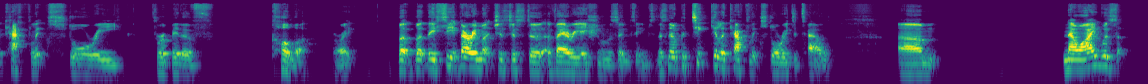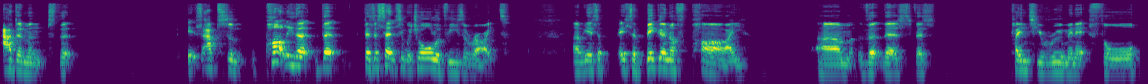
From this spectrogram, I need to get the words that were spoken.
Catholic story for a bit of color, right? But but they see it very much as just a, a variation on the same themes. There's no particular Catholic story to tell um, now, I was adamant that it's absolute partly that that there's a sense in which all of these are right. Um, it's a it's a big enough pie um, that there's there's plenty of room in it for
